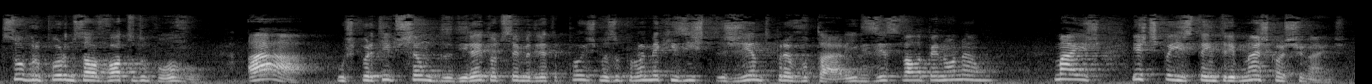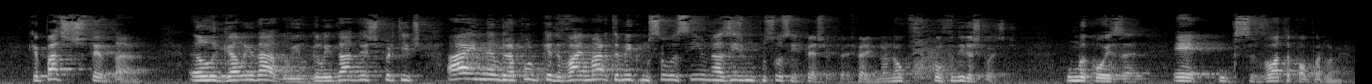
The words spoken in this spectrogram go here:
sobrepor-nos ao voto do povo. Ah, os partidos são de direita ou de extrema-direita. Pois, mas o problema é que existe gente para votar e dizer se vale a pena ou não. Mas estes países têm tribunais constitucionais capazes de sustentar a legalidade ou ilegalidade destes partidos. Ai, na República de Weimar também começou assim, o nazismo começou assim. Espera, espera, aí, não, não confundir as coisas. Uma coisa é o que se vota para o Parlamento.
